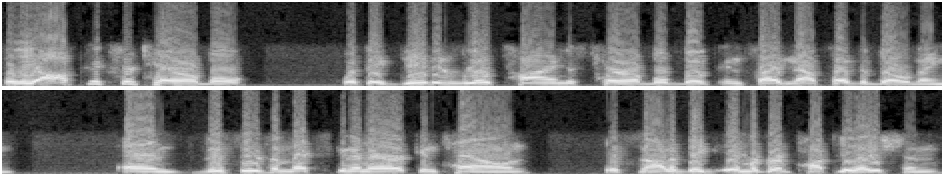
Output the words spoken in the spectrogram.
So the optics are terrible. What they did in real time is terrible, both inside and outside the building. And this is a Mexican American town. It's not a big immigrant population,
